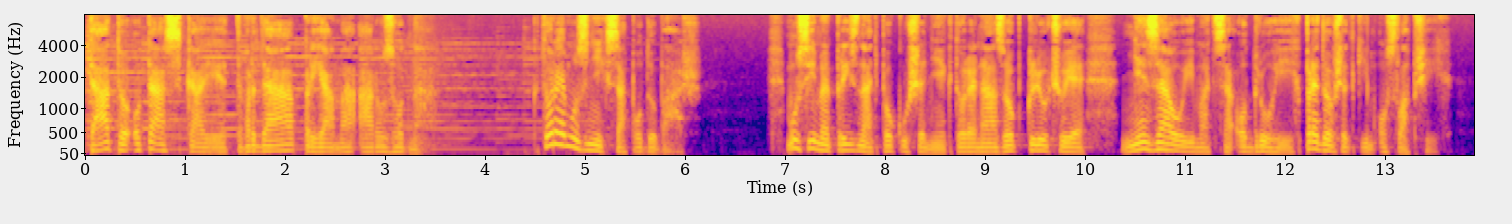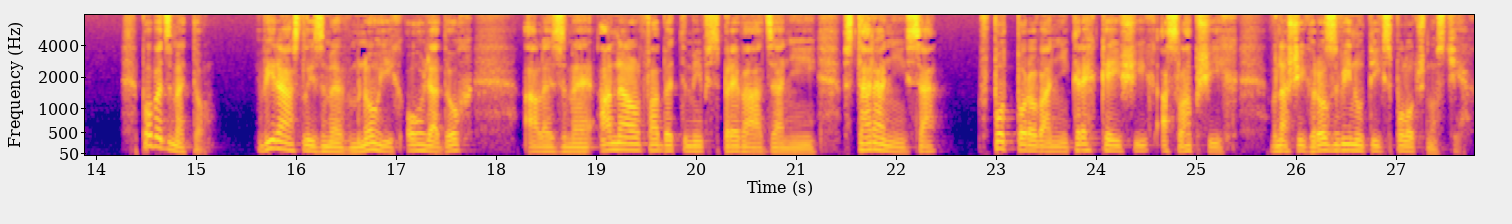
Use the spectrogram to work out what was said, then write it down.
Táto otázka je tvrdá, priama a rozhodná. Ktorému z nich sa podobáš? Musíme priznať pokušenie, ktoré nás obkľúčuje, nezaujímať sa o druhých, predovšetkým o slabších. Povedzme to, vyrástli sme v mnohých ohľadoch ale sme analfabetmi v sprevádzaní, v staraní sa, v podporovaní krehkejších a slabších v našich rozvinutých spoločnostiach.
